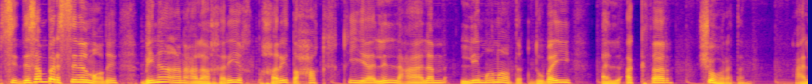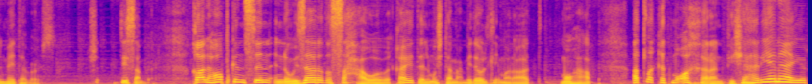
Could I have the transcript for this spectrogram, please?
بس ديسمبر السنة الماضية بناء على خريطة حقيقية للعالم لمناطق دبي الأكثر شهرة على الميتافيرس. ديسمبر. قال هوبكنسون أن وزارة الصحة ووقاية المجتمع بدولة الإمارات موهاب أطلقت مؤخرا في شهر يناير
